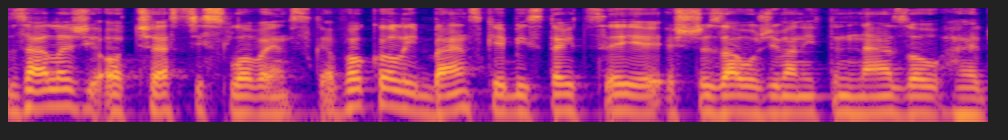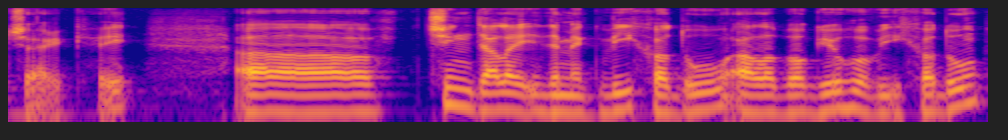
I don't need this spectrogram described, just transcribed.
záleží od časti Slovenska. V okolí Banskej Bystrice je ešte zaužívaný ten názov hajčarik. Hej? Čím ďalej ideme k východu alebo k juhovýchodu,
